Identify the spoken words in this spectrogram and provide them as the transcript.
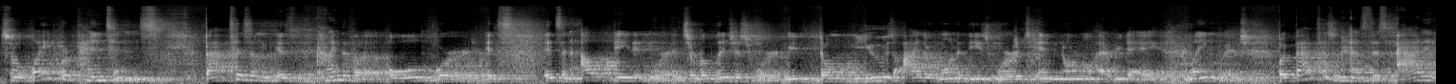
So, like repentance, baptism is kind of an old word. It's, it's an outdated word. It's a religious word. We don't use either one of these words in normal everyday language. But baptism has this added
